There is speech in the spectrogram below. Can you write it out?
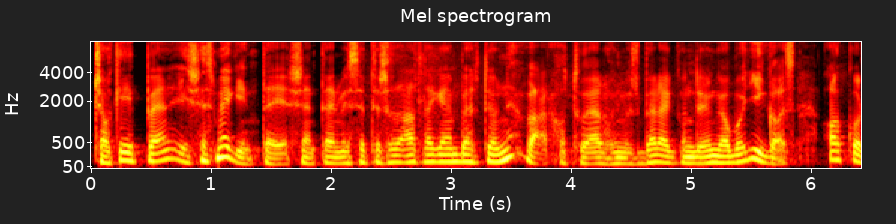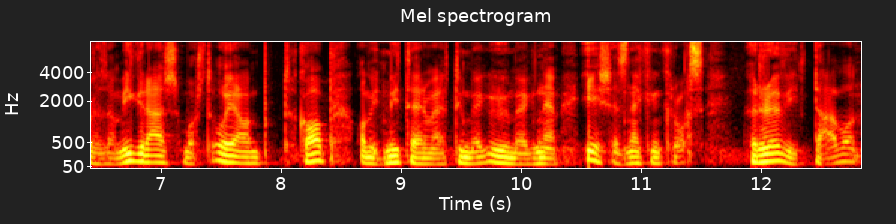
Csak éppen, és ez megint teljesen természetes az átlagembertől, nem várható el, hogy most belegondoljunk abba, hogy igaz, akkor az a migráns most olyan kap, amit mi termeltünk meg, ő meg nem. És ez nekünk rossz. Rövid távon.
